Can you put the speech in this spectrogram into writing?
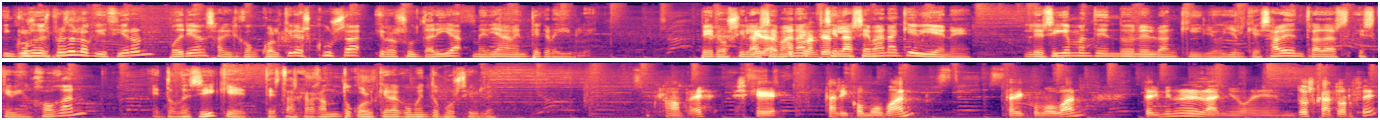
incluso después de lo que hicieron, podrían salir con cualquier excusa y resultaría medianamente creíble. Pero si la, Mira, semana, planteas- si la semana que viene le siguen manteniendo en el banquillo y el que sale de entradas es Kevin Hogan, entonces sí que te estás cargando cualquier argumento posible. No, hombre, es que tal y como van, tal y como van, terminan el año en 2-14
